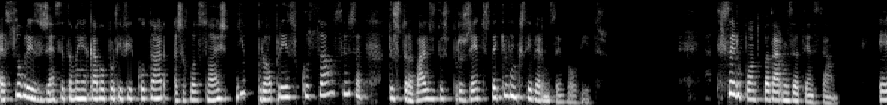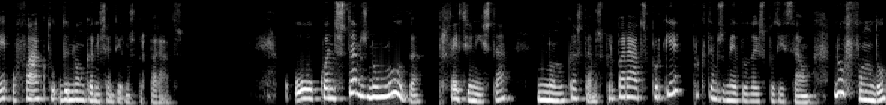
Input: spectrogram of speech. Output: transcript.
a sobreexigência também acaba por dificultar as relações e a própria execução, seja dos trabalhos, dos projetos, daquilo em que estivermos envolvidos. Terceiro ponto para darmos atenção é o facto de nunca nos sentirmos preparados. O, quando estamos no mood perfeccionista, nunca estamos preparados. Porquê? Porque temos medo da exposição. No fundo,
